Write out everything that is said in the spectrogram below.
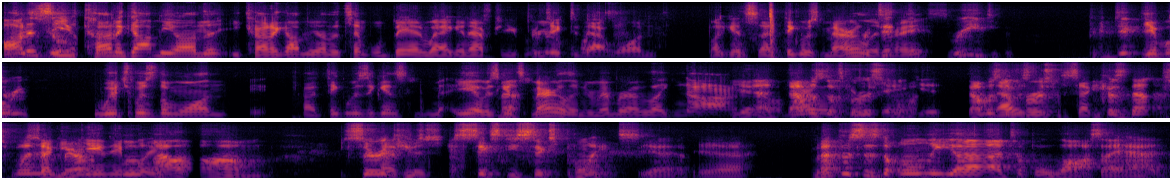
Honestly, you kind of got me on the you kind of got me on the Temple bandwagon after you predicted that one against I think it was Maryland, Predicted right? Three, dude. Predicted Yeah, but three. Which was the one? I think it was against yeah, it was against Maryland. Remember, I'm like, nah. Yeah, no, that was the Maryland's gonna first one. That was the was the first second- because that's when the Maryland game they blew played. out um, Syracuse 66 points. Yeah, Yeah. Memphis is the only uh, Temple loss I had.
